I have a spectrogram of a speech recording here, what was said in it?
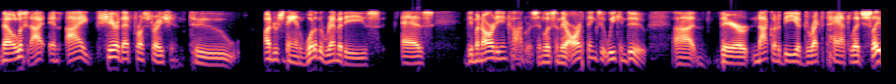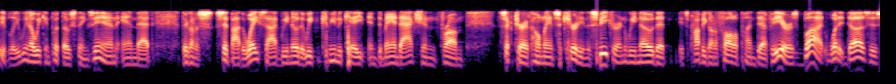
No, listen, I and I share that frustration to understand what are the remedies as the minority in Congress. And listen, there are things that we can do. Uh, they're not going to be a direct path legislatively. We know we can put those things in, and that they're going to sit by the wayside. We know that we can communicate and demand action from Secretary of Homeland Security and the Speaker, and we know that it's probably going to fall upon deaf ears. But what it does is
